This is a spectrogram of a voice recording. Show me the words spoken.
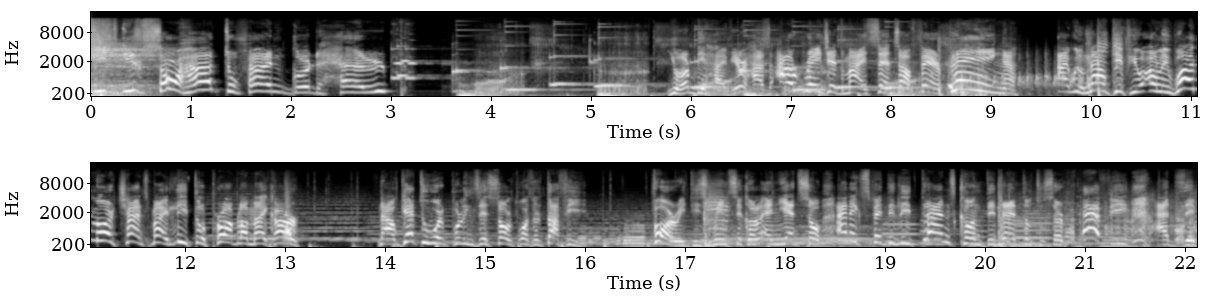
It is so hard to find good help. Your behavior has outraged my sense of fair playing. I will now give you only one more chance, my little problem maker. Now get to work pulling this saltwater taffy. For it is whimsical and yet so unexpectedly transcontinental to serve taffy at the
